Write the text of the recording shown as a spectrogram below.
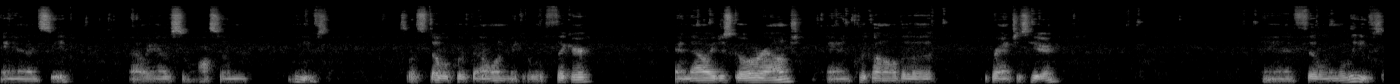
and see. Now we have some awesome leaves. So let's double click that one, make it a little thicker. And now we just go around and click on all the branches here and fill in the leaves.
